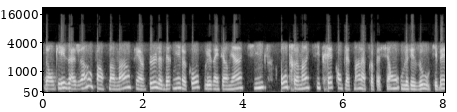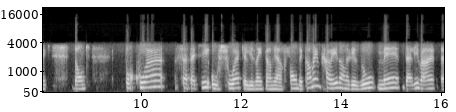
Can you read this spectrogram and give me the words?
Donc, les agences, en ce moment, c'est un peu le dernier recours pour les infirmières qui, autrement, quitteraient complètement la profession ou le réseau au Québec. Donc, pourquoi s'attaquer au choix que les infirmières font de quand même travailler dans le réseau, mais d'aller vers euh,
